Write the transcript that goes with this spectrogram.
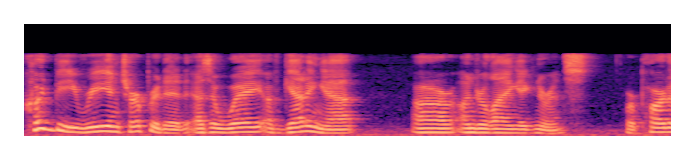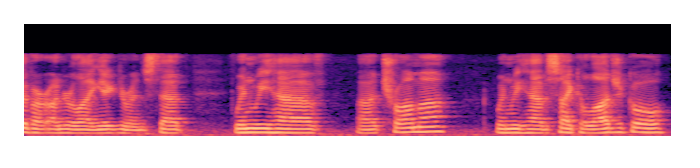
could be reinterpreted as a way of getting at our underlying ignorance or part of our underlying ignorance that when we have uh, trauma, when we have psychological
